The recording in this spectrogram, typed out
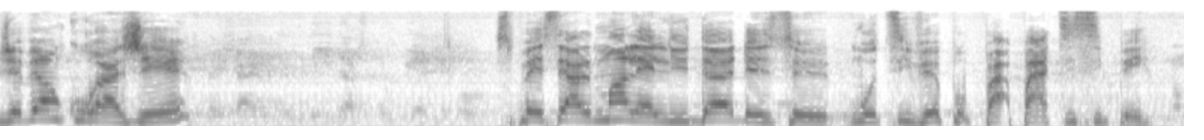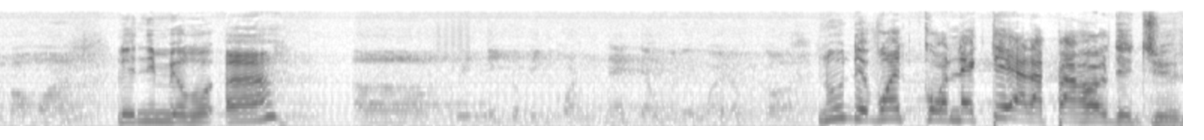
Je vais encourager spécialement les leaders de se motiver pour pa- participer. Le numéro un, nous devons être connectés à la parole de Dieu.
